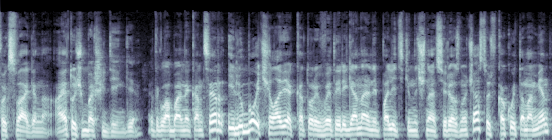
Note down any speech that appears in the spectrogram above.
Volkswagen. А это очень большие деньги. Это глобальный концерн. И любой человек, который в этой региональной политике начинает серьезно участвовать, в какой-то момент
